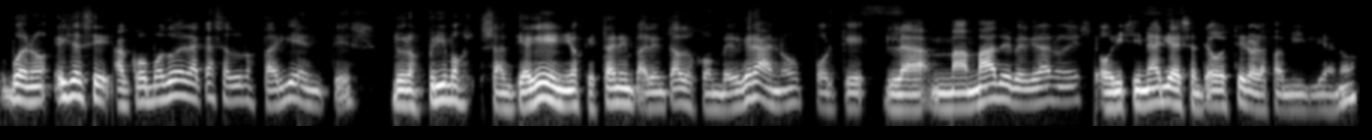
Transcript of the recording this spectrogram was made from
Bueno, ella se acomodó en la casa de unos parientes, de unos primos santiagueños que están emparentados con Belgrano, porque la mamá de Belgrano es originaria de Santiago de Estero, la familia, ¿no?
